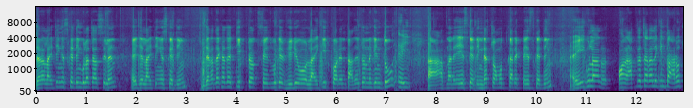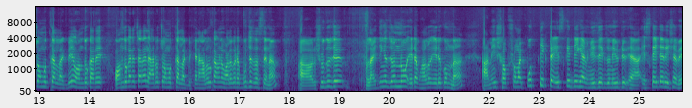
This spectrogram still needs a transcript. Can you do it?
যারা লাইটিং স্কেটিংগুলো চাচ্ছিলেন, এই যে লাইটিং স্কেটিং যারা দেখা যায় টিকটক ফেসবুকে ভিডিও লাইক ইট করেন, তাদের জন্য কিন্তু এই আপনার এই স্কেটিংটা চমৎকার একটা স্কেটিং এইগুলা রাত্রে চালালে কিন্তু আরও চমৎকার লাগবে, অন্ধকারে অন্ধকারে চালালে আরও চমৎকার লাগবে। কেন আলোর কারণে ভালো করে বুঝে যাচ্ছে না। আর শুধু যে লাইটিং এর জন্য এটা ভালো এরকম না আমি সব সময় প্রত্যেকটা স্কেটিং আমি নিজে একজন ইউটিউব স্কেটার হিসাবে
